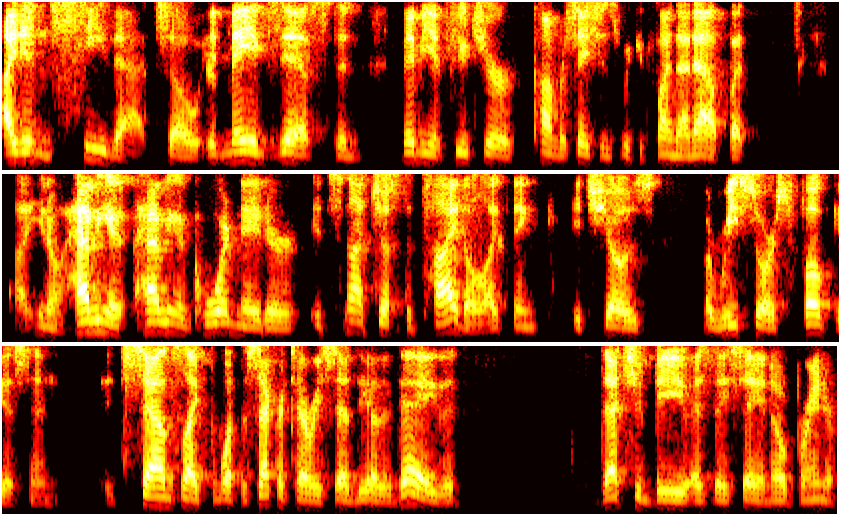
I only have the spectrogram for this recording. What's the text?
I didn't see that, so it may exist, and maybe in future conversations we could find that out. But you know, having a having a coordinator, it's not just a title. I think it shows a resource focus, and it sounds like what the secretary said the other day that that should be, as they say, a no brainer.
